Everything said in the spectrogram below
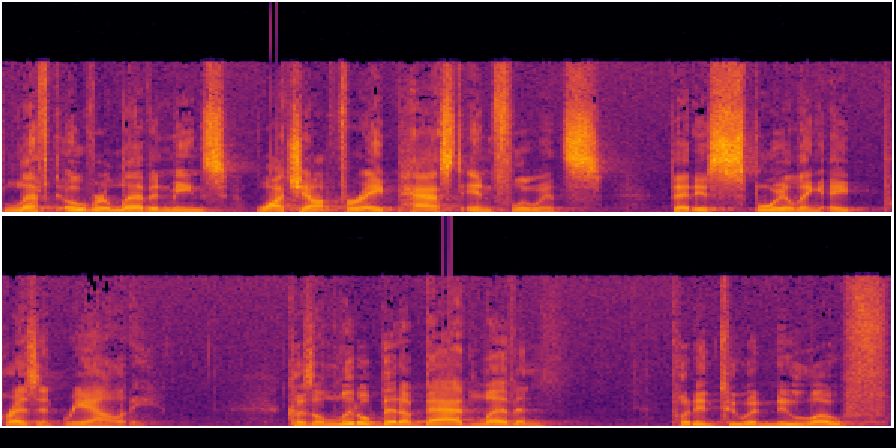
Leftover leaven means watch out for a past influence that is spoiling a present reality. Because a little bit of bad leaven put into a new loaf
